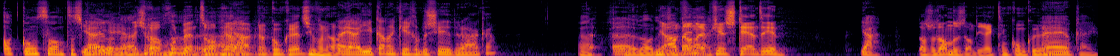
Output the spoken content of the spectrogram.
al constant te Ja, ja, bent. Als je gewoon dan, goed eh, bent, toch? Ja, Ja, waar heb je dan concurrentie voor nodig? Nou ja, je kan een keer geblesseerd raken. ja, niet. Ja, maar dan heb je een stand-in. Ja, Dat is wat anders dan direct een concurrent. nee, oké.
